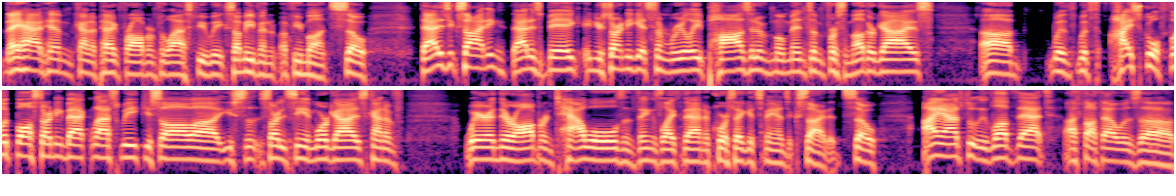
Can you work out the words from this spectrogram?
they had him kind of pegged for Auburn for the last few weeks, some even a few months. So that is exciting. That is big. And you're starting to get some really positive momentum for some other guys. Uh, with with high school football starting back last week, you saw uh, you started seeing more guys kind of wearing their Auburn towels and things like that. And of course, that gets fans excited. So I absolutely love that. I thought that was uh,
